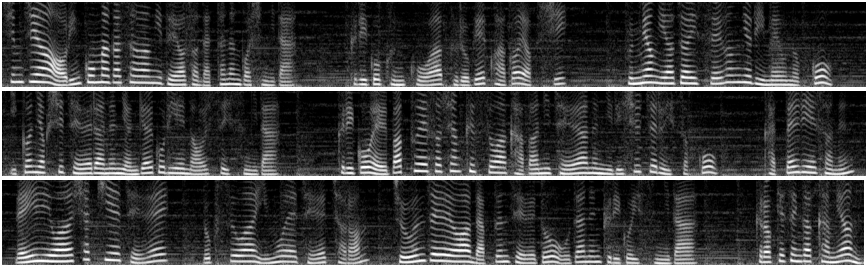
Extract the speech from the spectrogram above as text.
심지어 어린 꼬마가 사왕이 되어서 나타난 것입니다. 그리고 군코와 브룩의 과거 역시 분명 이어져 있을 확률이 매우 높고 이건 역시 재회라는 연결고리에 넣을 수 있습니다. 그리고 엘바프에서 샹크스와 가반이 재회하는 일이 실제로 있었고 갓벨리에서는 레일리와 샤키의 재회, 록스와 이모의 재회처럼 좋은 재회와 나쁜 재회도 오다는 그리고 있습니다. 그렇게 생각하면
